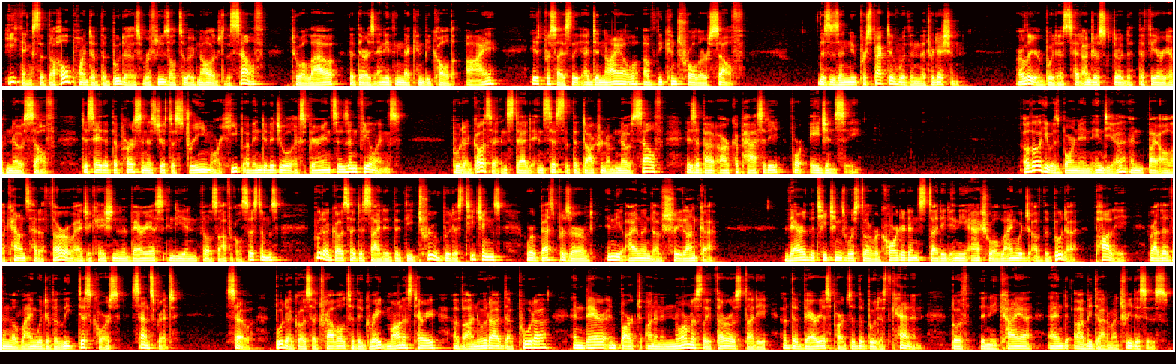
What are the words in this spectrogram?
He thinks that the whole point of the Buddha's refusal to acknowledge the self, to allow that there is anything that can be called I, is precisely a denial of the controller self. This is a new perspective within the tradition. Earlier Buddhists had understood the theory of no self to say that the person is just a stream or heap of individual experiences and feelings. Buddhaghosa instead insists that the doctrine of no self is about our capacity for agency. Although he was born in India and by all accounts had a thorough education in the various Indian philosophical systems, Buddhaghosa decided that the true Buddhist teachings were best preserved in the island of Sri Lanka. There, the teachings were still recorded and studied in the actual language of the Buddha, Pali, rather than the language of elite discourse, Sanskrit. So, Buddha Buddhaghosa traveled to the great monastery of Anuradhapura and there embarked on an enormously thorough study of the various parts of the Buddhist canon, both the Nikaya and Abhidharma treatises.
